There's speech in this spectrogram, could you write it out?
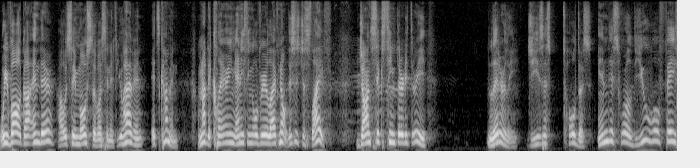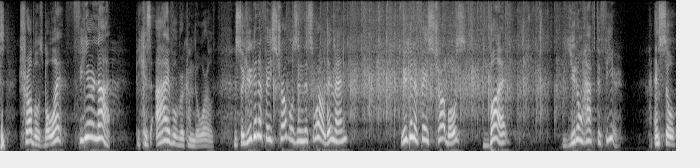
We've all gotten there. I would say most of us, and if you haven't, it's coming. I'm not declaring anything over your life. No, this is just life. John 16 33. Literally, Jesus told us, in this world you will face troubles, but what? Fear not, because I've overcome the world. And so you're going to face troubles in this world. Amen. You're going to face troubles, but you don't have to fear. And so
